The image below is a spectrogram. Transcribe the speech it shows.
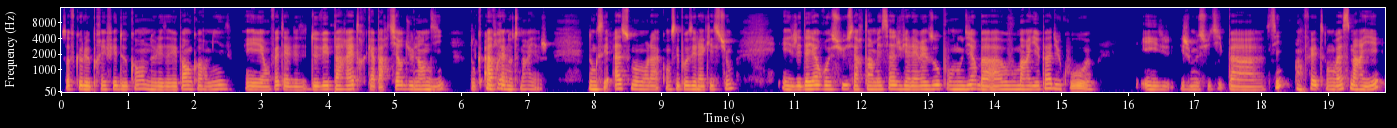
sauf que le préfet de Caen ne les avait pas encore mises. Et en fait, elles devaient paraître qu'à partir du lundi, donc après notre mariage. Donc c'est à ce moment-là qu'on s'est posé la question. Et j'ai d'ailleurs reçu certains messages via les réseaux pour nous dire bah vous vous mariez pas du coup? Et je me suis dit bah si, en fait on va se marier.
